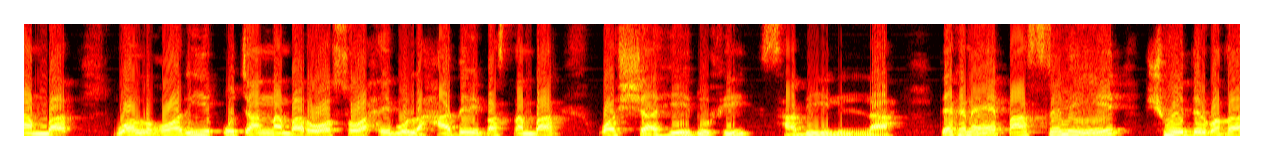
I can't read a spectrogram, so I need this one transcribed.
নাম্বার ওয়াল গরিকু চার নাম্বার ওয়া সাহিবুল হাদিমি পাঁচ নাম্বার ওয়া শাহিদু ফি সাবিলিল্লাহ। এখানে পাঁচ শ্রেণির শহীদদের কথা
